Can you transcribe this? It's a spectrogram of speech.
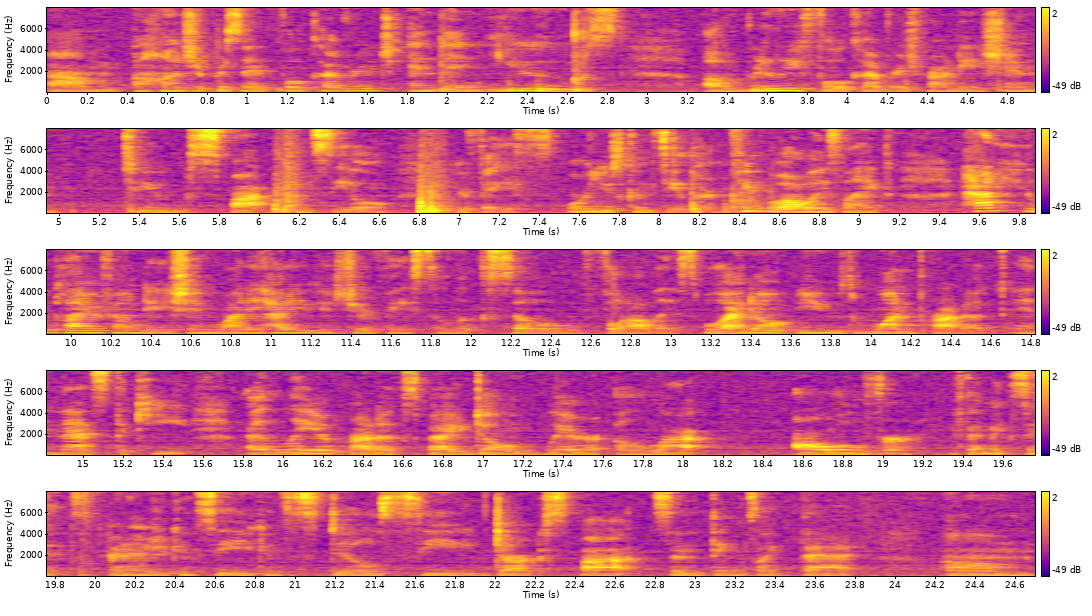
100% um, full coverage and then use a really full coverage foundation to spot conceal your face or use concealer. People are always like, how do you apply your foundation? Why do, how do you get your face to look so flawless? Well, I don't use one product and that's the key. I layer products, but I don't wear a lot all over, if that makes sense. And as you can see, you can still see dark spots and things like that. Um,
